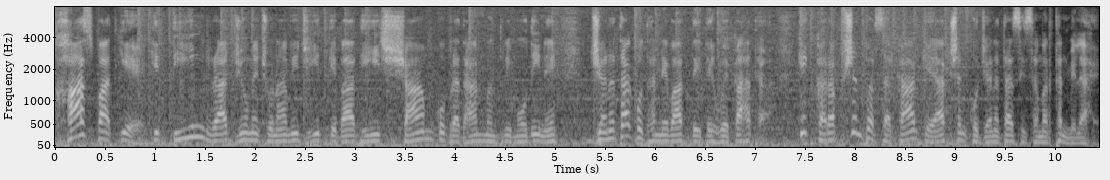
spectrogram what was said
खास बात यह है कि तीन राज्यों में चुनावी जीत के बाद ही शाम को प्रधानमंत्री मोदी ने जनता को धन्यवाद देते हुए कहा था कि करप्शन पर सरकार के एक्शन को जनता से समर्थन मिला है।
